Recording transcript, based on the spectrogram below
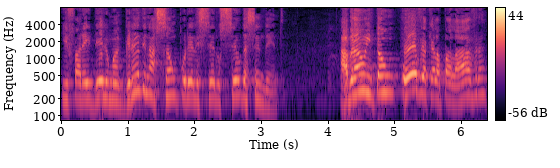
e farei dele uma grande nação por ele ser o seu descendente. Abraão então ouve aquela palavra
